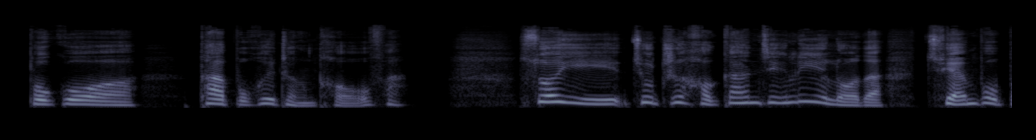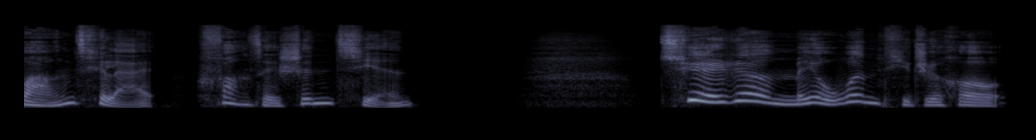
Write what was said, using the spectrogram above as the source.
不过他不会整头发，所以就只好干净利落的全部绑起来放在身前。确认没有问题之后，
